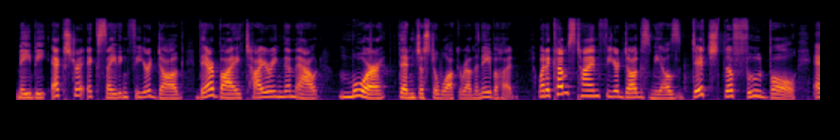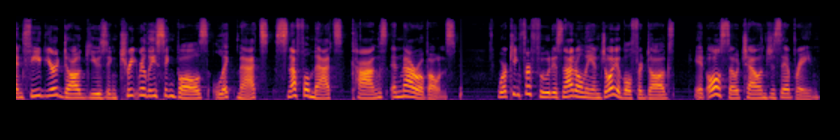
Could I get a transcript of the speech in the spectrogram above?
may be extra exciting for your dog, thereby tiring them out more than just a walk around the neighborhood. When it comes time for your dog's meals, ditch the food bowl and feed your dog using treat releasing balls, lick mats, snuffle mats, kongs, and marrow bones. Working for food is not only enjoyable for dogs, it also challenges their brain.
